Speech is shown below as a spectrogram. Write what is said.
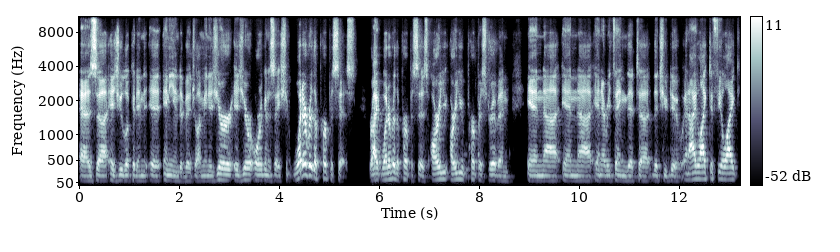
as uh, as you look at in, any individual. I mean, is your is your organization whatever the purpose is, right? Whatever the purpose is, are you are you purpose driven in uh, in uh, in everything that uh, that you do? And I like to feel like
